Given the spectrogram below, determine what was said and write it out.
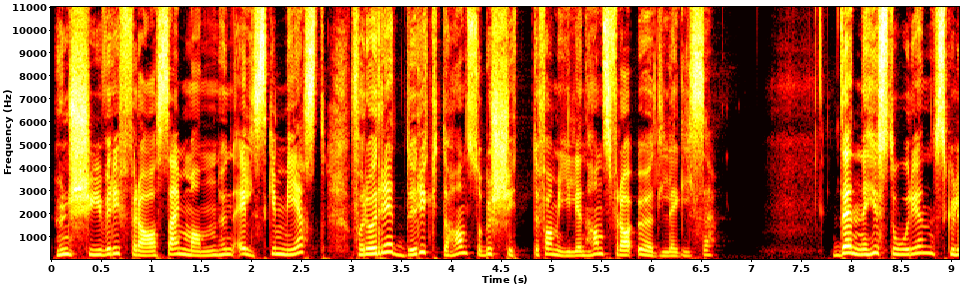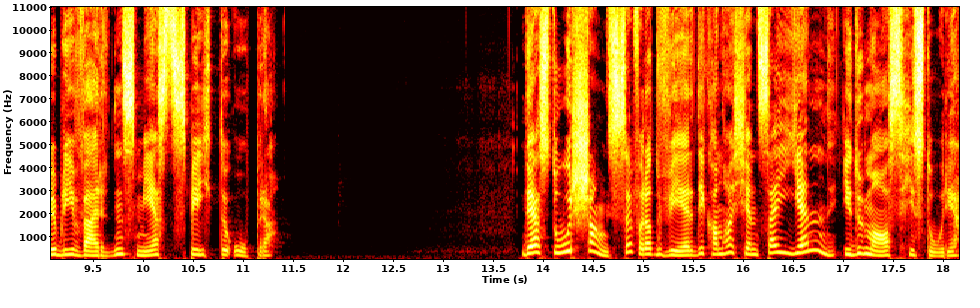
Hun skyver ifra seg mannen hun elsker mest, for å redde ryktet hans og beskytte familien hans fra ødeleggelse. Denne historien skulle bli verdens mest spilte opera. Det er stor sjanse for at Verdi kan ha kjent seg igjen i Dumas historie.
